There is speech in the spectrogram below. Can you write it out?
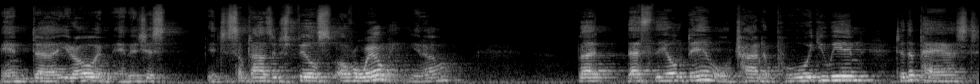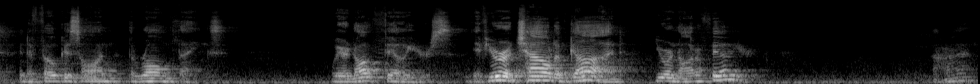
and uh, you know, and, and it's just, it just sometimes it just feels overwhelming, you know. But that's the old devil trying to pull you in to the past and to focus on the wrong things. We are not failures. If you're a child of God, you are not a failure. All right?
